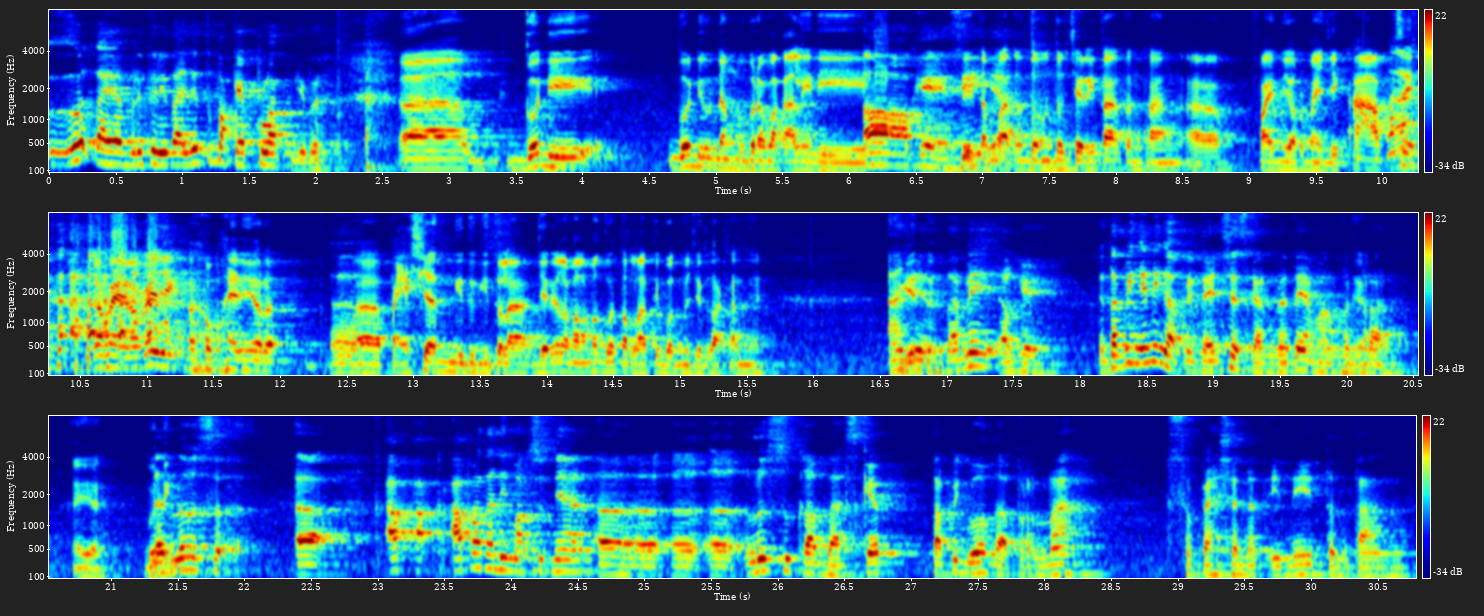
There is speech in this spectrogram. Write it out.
Lo kayak bercerita aja tuh pakai plot gitu. gue di gue diundang beberapa kali di Oh, di sih. tempat ya. untuk untuk cerita tentang uh, find your magic Ah, apa sih bukan find your magic find your uh, passion gitu gitulah jadi lama-lama gue terlatih buat menceritakannya Anjir, gitu. tapi oke. Ya, tapi ini nggak pretentious kan? Berarti emang beneran. iya gue Dan lu eh, apa, apa tadi maksudnya eh, eh, eh, lu suka basket tapi gua nggak pernah sepassionate ini tentang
